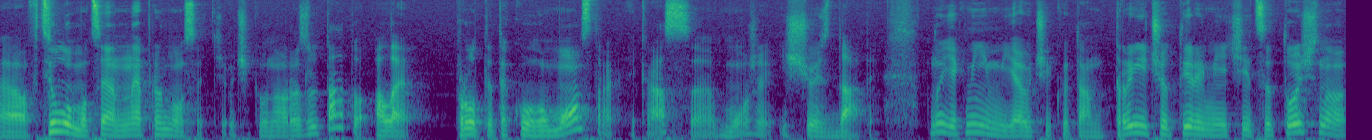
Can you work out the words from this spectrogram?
Е, В цілому це не приносить очікуваного результату, але проти такого монстра якраз е, може і щось дати. Ну, як мінімум, я очікую там 3-4 м'ячі, це точно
